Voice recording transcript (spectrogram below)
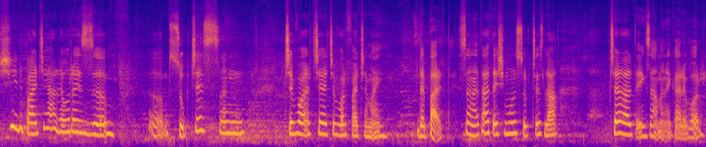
și după aceea le urez uh, uh, succes în ce vor, ceea ce vor face mai departe. Sănătate și mult succes la celelalte examene care vor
